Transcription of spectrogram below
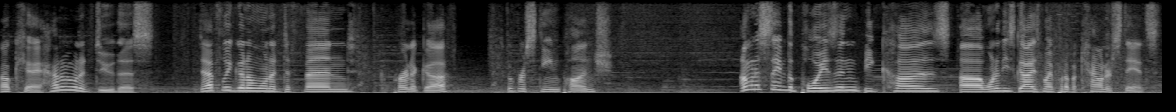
Okay, how do I want to do this? Definitely gonna want to defend Copernica. Let's go for Steam Punch. I'm gonna save the poison because uh, one of these guys might put up a counter stance,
